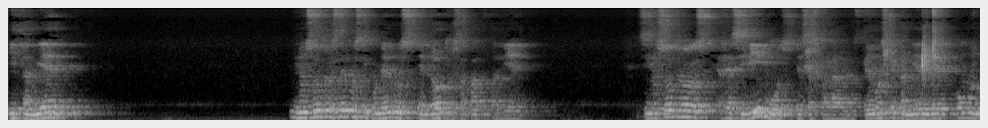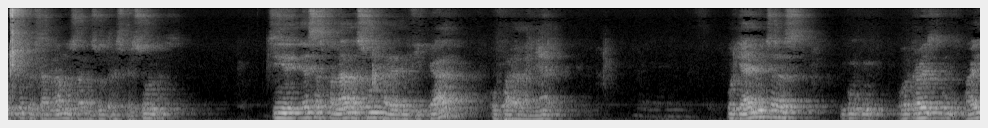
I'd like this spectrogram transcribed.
Y también nosotros tenemos que ponernos el otro zapato también. Si nosotros recibimos esas palabras, tenemos que también ver cómo nosotros hablamos a las otras personas. Si esas palabras son para edificar o para dañar. Porque hay muchas, otra vez, hay,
